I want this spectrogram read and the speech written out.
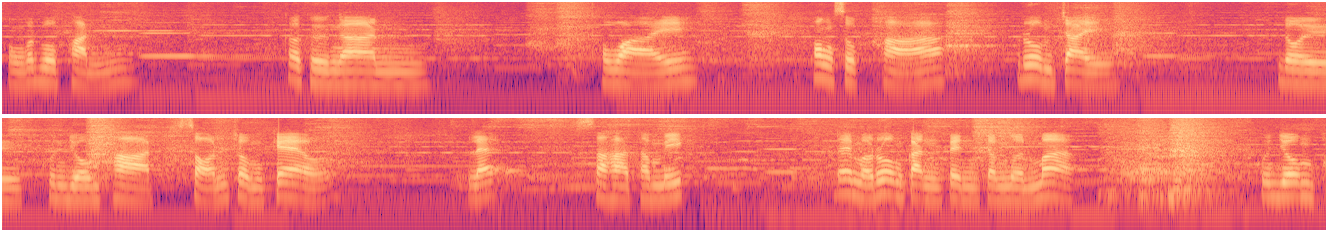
ของวัดบัวผัน ก็คืองานถวายห้องสุขาร่วมใจ โดยคุณโยมผาดสอนชมแก้ว และสหธรรมิก ได้มาร่วมกันเป็นจำนวนมาก คุณโยมผ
